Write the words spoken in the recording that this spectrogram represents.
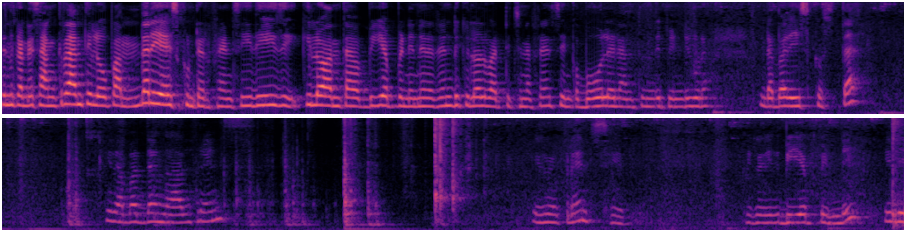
ఎందుకంటే సంక్రాంతి లోపు అందరు చేసుకుంటారు ఫ్రెండ్స్ ఇది ఈజీ కిలో అంత బియ్యం పిండి నేను రెండు కిలోలు పట్టించిన ఫ్రెండ్స్ ఇంకా బోలేనంత ఉంది పిండి కూడా డబ్బా తీసుకొస్తా. ఇది అబద్ధం కాదు ఫ్రెండ్స్ ఇదిగో ఫ్రెండ్స్ ఇది. ఇది బియ్యం పిండి. ఇది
